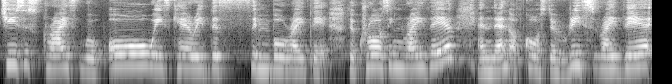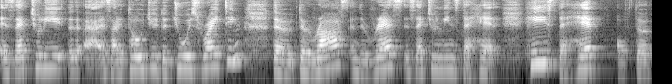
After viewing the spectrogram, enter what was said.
Jesus Christ will always carry this symbol right there, the crossing right there. And then, of course, the wreath right there is actually, uh, as I told you, the Jewish writing. The, the ras and the rest is actually means the head. He's the head of the,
